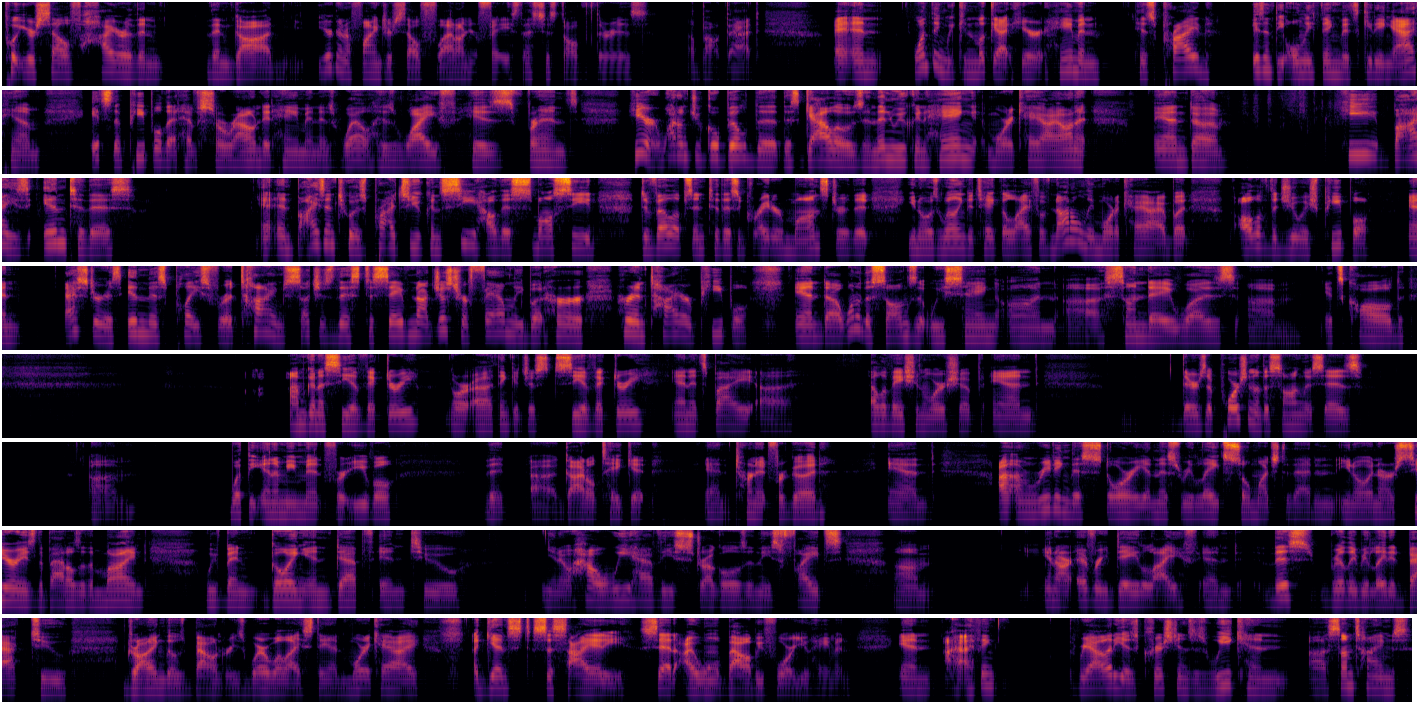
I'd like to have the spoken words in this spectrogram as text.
put yourself higher than than God, you're going to find yourself flat on your face. That's just all that there is about that. And, and one thing we can look at here, Haman, his pride isn't the only thing that's getting at him. It's the people that have surrounded Haman as well, his wife, his friends. Here, why don't you go build the this gallows and then you can hang Mordecai on it? And uh, he buys into this and, and buys into his pride so you can see how this small seed develops into this greater monster that you know is willing to take the life of not only Mordecai but all of the Jewish people and Esther is in this place for a time such as this to save not just her family but her her entire people. And uh, one of the songs that we sang on uh, Sunday was um, it's called I'm Gonna See a Victory, or uh, I think it just See a Victory, and it's by uh, Elevation Worship. And there's a portion of the song that says, um, What the enemy meant for evil, that uh, God will take it and turn it for good. And I- am reading this story, and this relates so much to that. And, you know, in our series, The Battles of the Mind, we've been going in depth into you know how we have these struggles and these fights um, in our everyday life. And this really related back to drawing those boundaries. Where will i stand? Mordecai against society said i won't bow before you haman. And i, I think the reality as christians is we can uh, sometimes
